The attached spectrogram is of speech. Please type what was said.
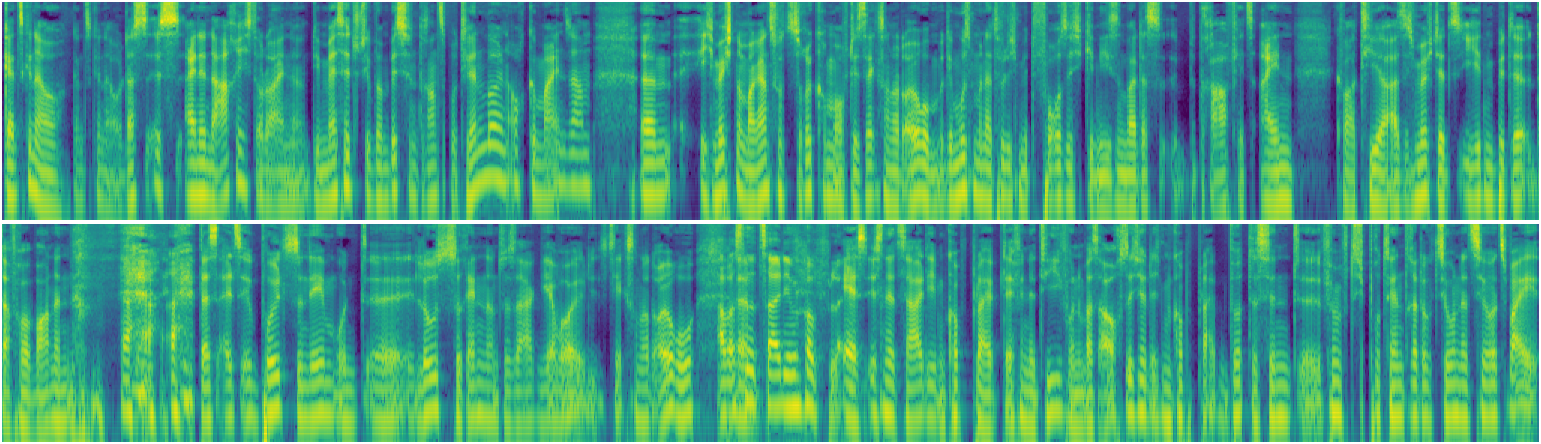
Ganz genau, ganz genau. Das ist eine Nachricht oder eine die Message, die wir ein bisschen transportieren wollen, auch gemeinsam. Ähm, ich möchte noch mal ganz kurz zurückkommen auf die 600 Euro. Die muss man natürlich mit Vorsicht genießen, weil das betraf jetzt ein Quartier. Also ich möchte jetzt jeden bitte davor warnen, das als Impuls zu nehmen und äh, loszurennen und zu sagen, jawohl, 600 Euro. Aber es ist eine ähm, Zahl, die im Kopf bleibt. Es ist eine Zahl, die im Kopf bleibt, definitiv. Und was auch sicherlich im Kopf bleiben wird, das sind äh, 50 Prozent Reduktion der CO2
